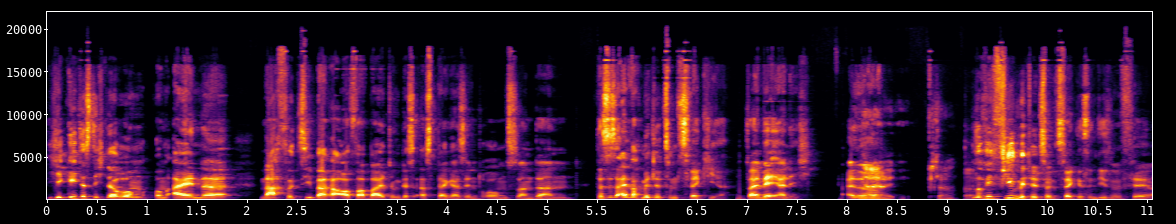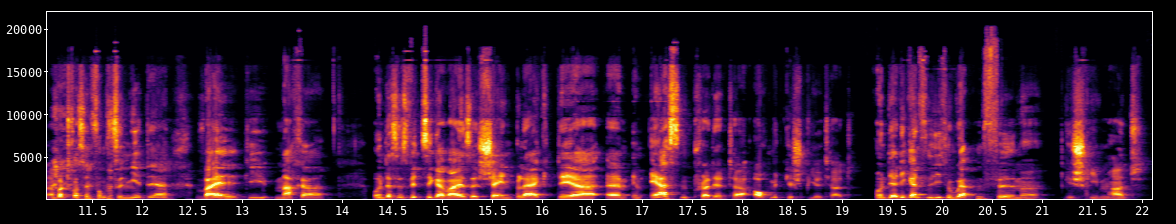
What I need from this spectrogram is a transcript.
Hier geht es nicht darum, um eine nachvollziehbare Aufarbeitung des Asperger-Syndroms, sondern das ist einfach Mittel zum Zweck hier. Seien wir ehrlich. Also, Ja, ja, klar. so wie viel Mittel zum Zweck ist in diesem Film. Aber trotzdem funktioniert der, weil die Macher, und das ist witzigerweise Shane Black, der ähm, im ersten Predator auch mitgespielt hat und der die ganzen Lethal Weapon Filme geschrieben hat.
